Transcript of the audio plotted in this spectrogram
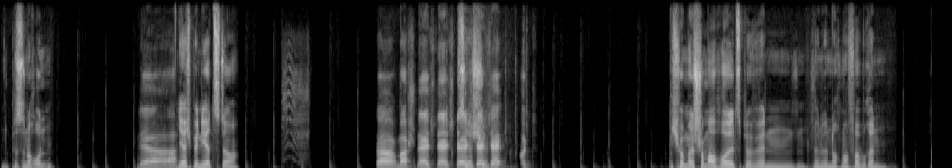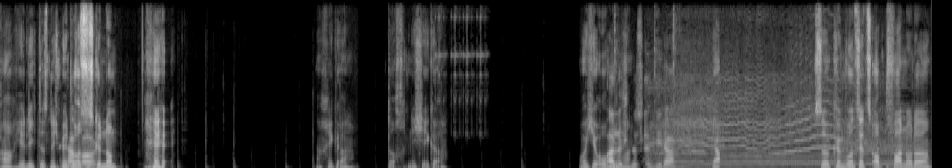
Bist du noch unten? Ja. Ja, ich bin jetzt da. Da, mach schnell, schnell, schnell, Sehr schnell, schön. schnell. Gut. Ich hole mir schon mal Holz, wenn, wenn wir nochmal verbrennen. Ach, hier liegt es nicht mehr. Ich Du hast es genommen. Ach, egal. Doch, nicht egal. Oh, hier oben. Alle Mann. Schlüssel wieder. So, können wir uns jetzt opfern, oder?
